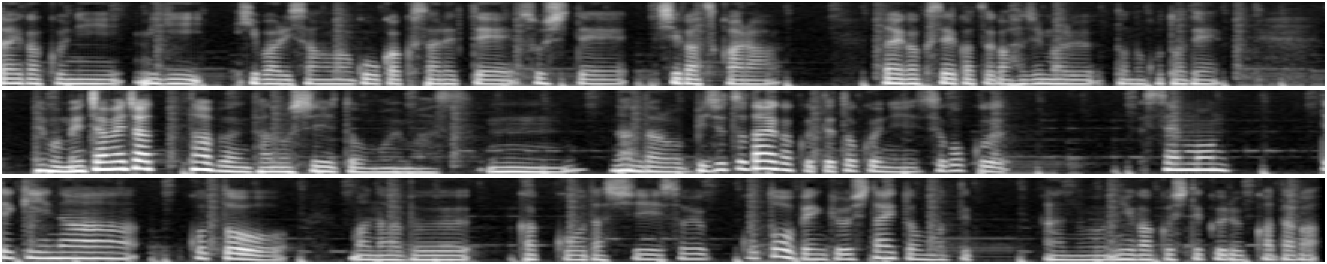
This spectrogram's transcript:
大学に右ひばりさんは合格されてそして4月から大学生活が始まるとのことででもめちゃめちゃ多分楽しいと思います。うん、なんだろう美術大学って特にすごく専門的なことを学ぶ学校だしそういうことを勉強したいと思ってあの入学してくる方が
